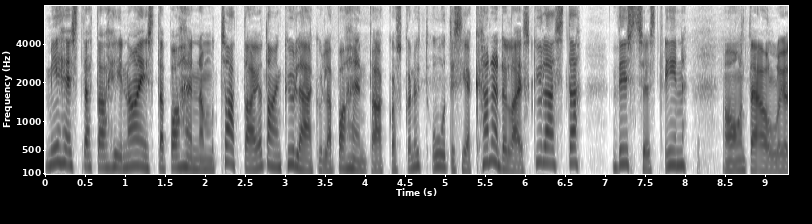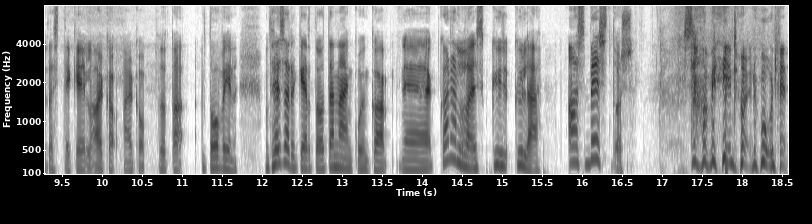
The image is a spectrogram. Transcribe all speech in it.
miehestä tai naista pahenna, mutta saattaa jotain kylää kyllä pahentaa, koska nyt uutisia kanadalaiskylästä. This just in. No, on tämä ollut jo tässä tekeillä aika, aika tota, tovin. Mutta Hesari kertoo tänään, kuinka eh, kanadalaiskylä Asbestos saa vihdoin uuden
